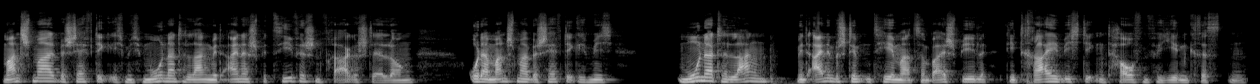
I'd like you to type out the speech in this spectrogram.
manchmal beschäftige ich mich monatelang mit einer spezifischen Fragestellung oder manchmal beschäftige ich mich monatelang mit einem bestimmten Thema, zum Beispiel die drei wichtigen Taufen für jeden Christen.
